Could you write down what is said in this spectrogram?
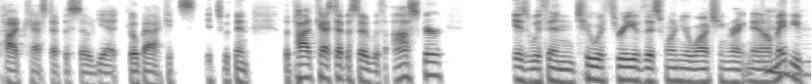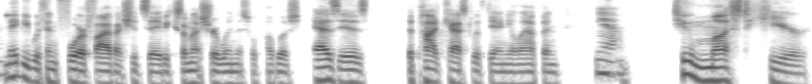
podcast episode yet go back. It's it's within the podcast episode with oscar is within two or three of this one you're watching right now. Mm-hmm. maybe maybe within four or five i should say because i'm not sure when this will publish as is the podcast with daniel lapin. Yeah. Two must hear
